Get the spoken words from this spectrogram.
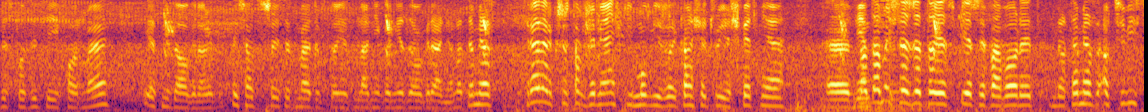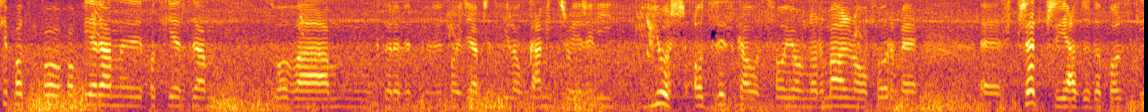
dyspozycję i formę, jest nie do ogrania. 1600 metrów to jest dla niego nie do ogrania. Natomiast Trener Krzysztof Ziemiański mówi, że koń się czuje świetnie, e, No więc to myślę, że to jest pierwszy faworyt. Natomiast oczywiście pod, po, popieram, y, potwierdzam słowa, które wypowiedziałem przed chwilą. Coming True, jeżeli już odzyskał swoją normalną formę e, sprzed przyjazdu do Polski,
